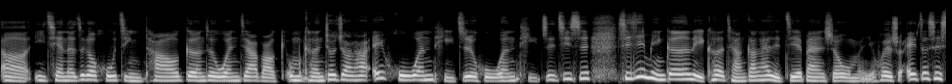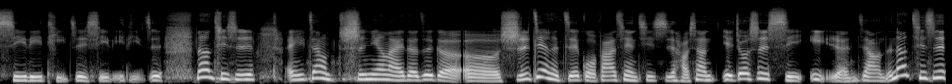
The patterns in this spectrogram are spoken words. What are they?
呃以前的这个胡锦涛跟这个温家宝，我们可能就叫他哎胡温体制，胡温体制。其实习近平跟李克强刚开始接班的时候，我们也会说哎这是习李体制，习李体制。那其实哎这样十年来的这个呃实践的结果，发现其实好像也就是习一人这样的。那其实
